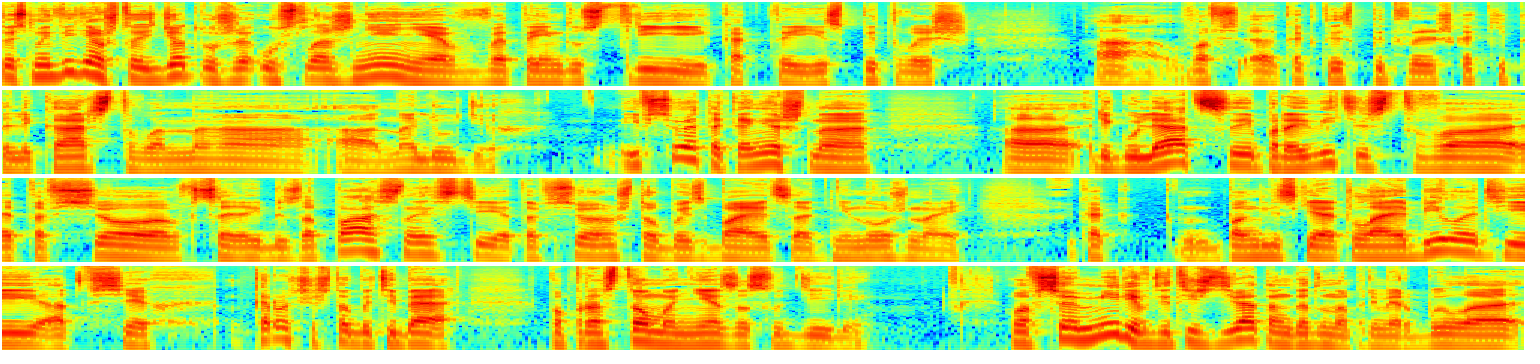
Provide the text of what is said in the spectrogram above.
есть мы видим, что идет уже усложнение в этой индустрии, как ты испытываешь во, как ты испытываешь какие-то лекарства на, а, на людях. И все это, конечно, а, регуляции, правительства, это все в целях безопасности, это все, чтобы избавиться от ненужной, как по-английски от liability, от всех, короче, чтобы тебя по-простому не засудили. Во всем мире в 2009 году, например, было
